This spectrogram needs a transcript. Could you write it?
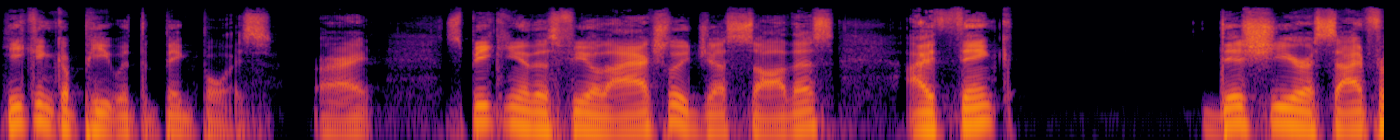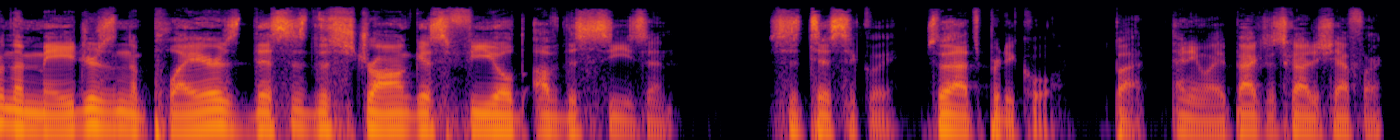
he can compete with the big boys. All right. Speaking of this field, I actually just saw this. I think this year, aside from the majors and the players, this is the strongest field of the season statistically. So that's pretty cool. But anyway, back to Scottie Scheffler.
